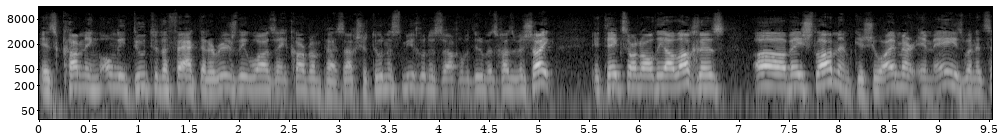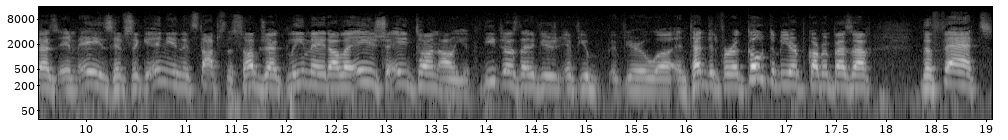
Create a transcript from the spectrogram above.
is coming only due to the fact that originally was a korban pesach. It takes on all the halachas of a shlamim. Kishu im eis when it says im eis hifsik inyan it stops the subject limeid ala eis she'eton al Just that if you if you if you uh, intended for a goat to be your korban pesach, the fat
